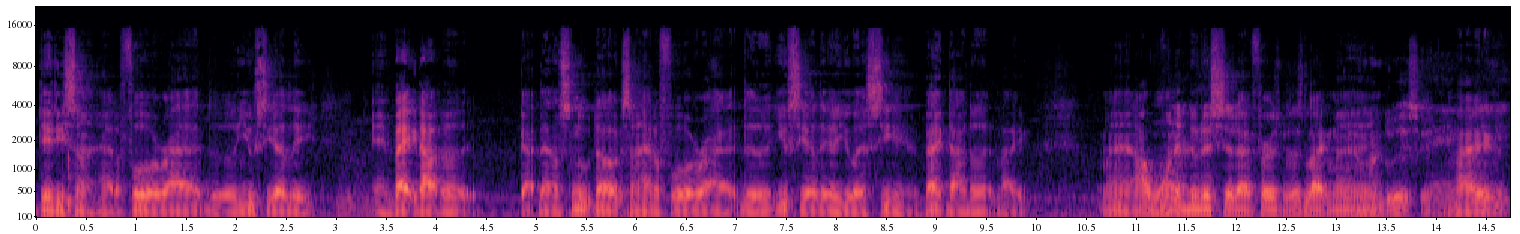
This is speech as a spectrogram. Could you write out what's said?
Diddy's son had a full ride to UCLA mm-hmm. and backed out of goddamn Snoop Dogg son had a full ride to UCLA or USC and backed out of it. Like, man, I want to do this shit at first, but it's like, Man, I'm gonna do this shit. like.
